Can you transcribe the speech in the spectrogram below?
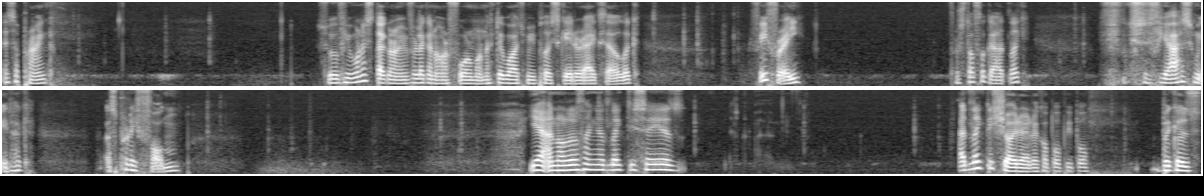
it's a prank. So if you want to stick around for like an hour four minutes to watch me play Skater XL, like, feel free. For stuff like that, like, if, if you ask me, like, that's pretty fun. Yeah, another thing I'd like to say is I'd like to shout out a couple of people because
